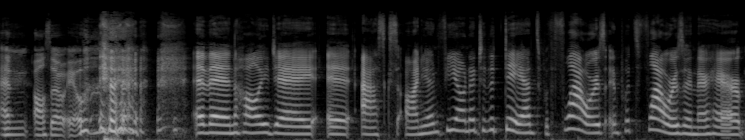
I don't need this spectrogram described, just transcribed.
and also ew and then Holly J uh, asks Anya and Fiona to the dance with flowers and puts flowers in their hair.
